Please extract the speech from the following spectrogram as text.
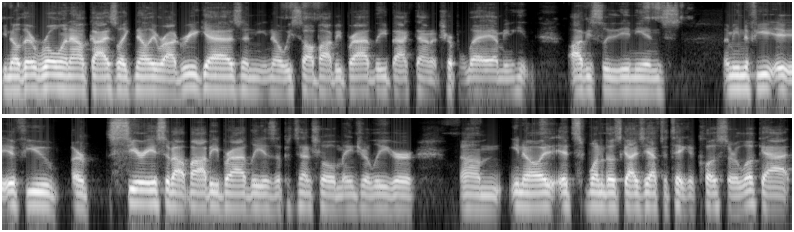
you know, they're rolling out guys like Nellie Rodriguez, and you know, we saw Bobby Bradley back down at AAA. I mean, he obviously the Indians. I mean, if you if you are serious about Bobby Bradley as a potential major leaguer, um, you know, it- it's one of those guys you have to take a closer look at.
